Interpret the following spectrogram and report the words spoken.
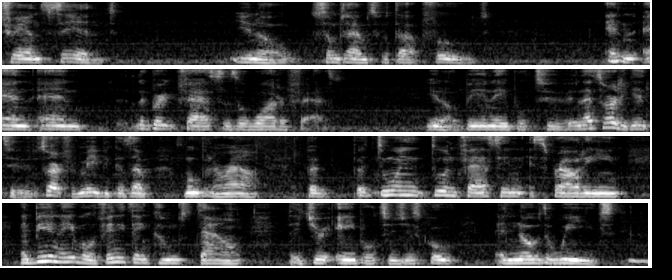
transcend you know, sometimes without food. And and and the great fast is a water fast. You know, being able to and that's hard to get to. It's hard for me because I'm moving around. But but doing doing fasting, sprouting, and being able, if anything comes down, that you're able to just go and know the weeds, mm.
